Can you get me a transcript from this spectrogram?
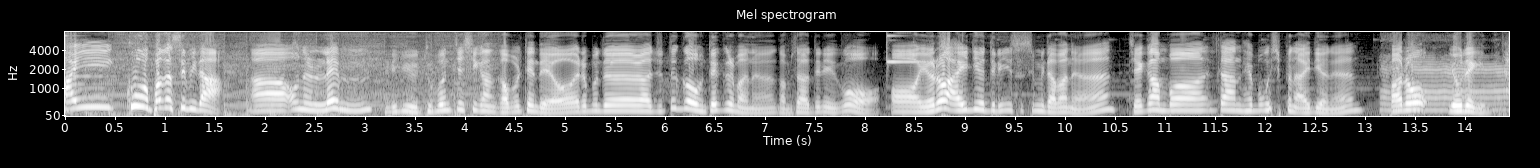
하이쿠 반갑습니다. 아 오늘 램 리뷰 두 번째 시간 가볼 텐데요. 여러분들 아주 뜨거운 댓글 많은 감사드리고 어 여러 아이디어들이 있었습니다만은 제가 한번 일단 해보고 싶은 아이디어는 바로 요 deck입니다.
